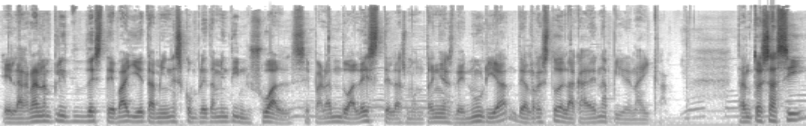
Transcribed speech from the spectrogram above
Eh, la gran amplitud de este valle también es completamente inusual, separando al este las montañas de Nuria del resto de la cadena pirenaica. Tanto es así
